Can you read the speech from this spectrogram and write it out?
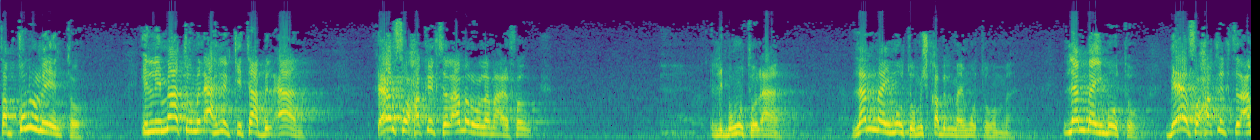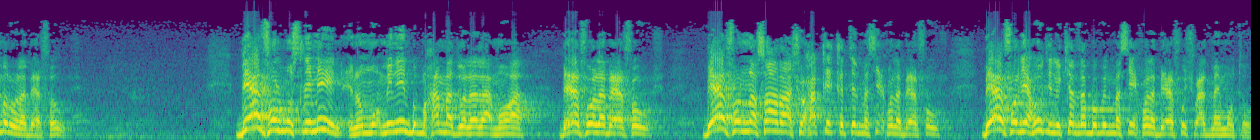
طب قولوا لي أنتم اللي ماتوا من أهل الكتاب الآن عرفوا حقيقة الأمر ولا ما عرفوش؟ اللي بيموتوا الآن. لما يموتوا مش قبل ما يموتوا هم. لما يموتوا. بيعرفوا حقيقة الأمر ولا بيعرفوش؟ بيعرفوا المسلمين إنهم مؤمنين بمحمد ولا لا؟ ما بيعرفوا ولا بيعرفوش؟ بيعرفوا النصارى شو حقيقة المسيح ولا بيعرفوش؟ بيعرفوا اليهود اللي كذبوا بالمسيح ولا بيعرفوش بعد ما يموتوا؟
